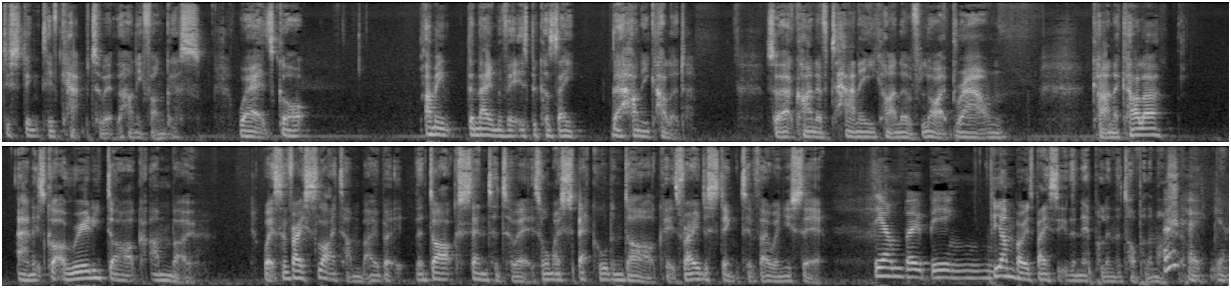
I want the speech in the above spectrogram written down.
distinctive cap to it, the honey fungus, where it's got. I mean, the name of it is because they they're honey coloured, so that kind of tanny, kind of light brown kind of colour, and it's got a really dark umbo. Well, it's a very slight umbo, but the dark centre to it, it's almost speckled and dark. It's very distinctive though when you see it. The umbo being. The umbo is basically the nipple in the top of the mushroom. Okay, yeah.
